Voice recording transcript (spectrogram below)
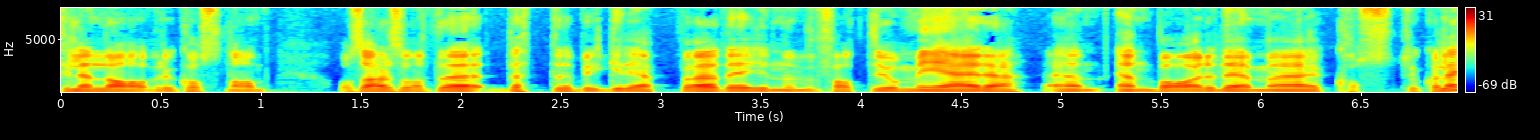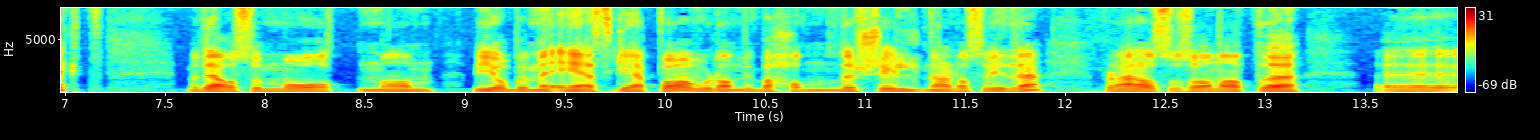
til en lavere kostnad. Og så er det sånn at det, Dette begrepet det innbefatter jo mer enn en bare det med cost to collect. Men det er også måten man, vi jobber med ESG på, hvordan vi behandler skyldneren osv. For det er også sånn at eh,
